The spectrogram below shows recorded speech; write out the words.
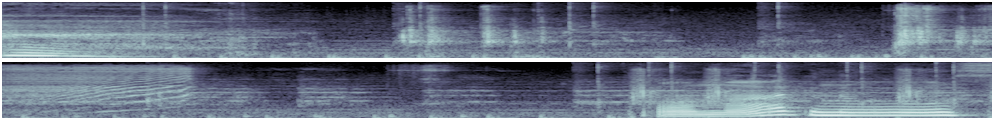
oh, Magnus!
